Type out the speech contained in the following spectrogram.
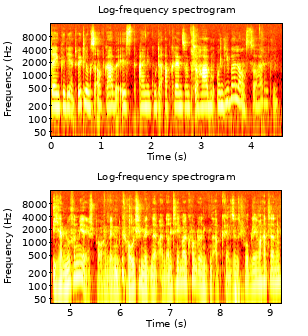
denke, die Entwicklungsaufgabe ist, eine gute Abgrenzung zu haben und die Balance zu halten. Ich habe nur von mir gesprochen. Wenn ein Coach mit einem anderen Thema kommt und ein Abgrenzungsproblem hat, dann,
